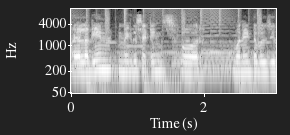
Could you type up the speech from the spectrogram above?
I'll again make the settings for 1800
